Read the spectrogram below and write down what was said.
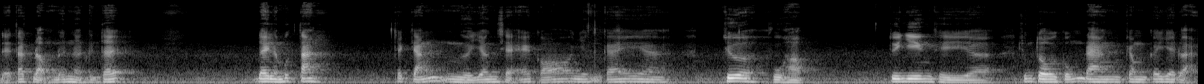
để tác động đến nền kinh tế. Đây là mức tăng. Chắc chắn người dân sẽ có những cái à, chưa phù hợp. Tuy nhiên thì à, chúng tôi cũng đang trong cái giai đoạn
